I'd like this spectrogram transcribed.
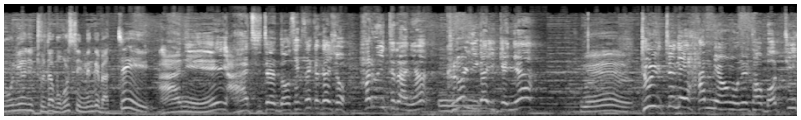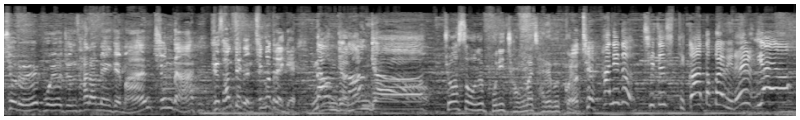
보니 아니 둘 다 먹을 수 있는 게 맞지? 아니, 아 진짜 너 색색깔깔쇼 하루 이틀 하냐? 그럴 리가 있겠냐? 왜? 둘 중에 한 명 오늘 더 멋진 쇼를 보여준 사람에게만 준다. 그 선택은 친구들에게 넘겨 넘겨. 좋았어, 오늘 보니 정말 잘해볼 거야. 그렇지? 한이도 치즈 스틱과 떡갈비를 위하여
